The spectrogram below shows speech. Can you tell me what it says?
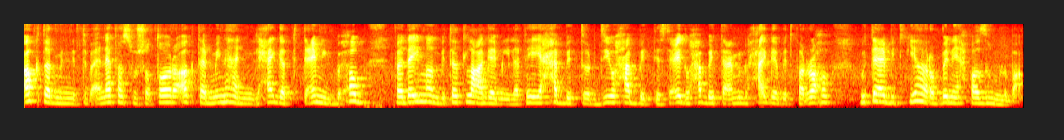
أكتر من بتبقى نفس وشطارة أكتر منها إن الحاجة بتتعمل بحب فدايما بتطلع جميلة. فهي حبت ترضيه وحبت تسعده وحبت تعمله حاجة بتفرحه وتعبت فيها ربنا يحفظهم لبعض.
